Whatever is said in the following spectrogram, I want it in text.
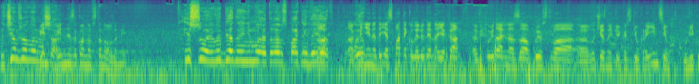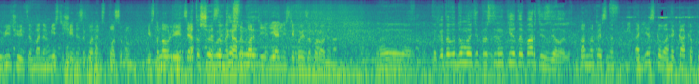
Ну чем же он вам Він, мешает? він незаконно встановлений. И что, и вы бедные не мо- это вам спать не дает? Так, так. Ви- Мені не дає спати, коли людина, яка е, відповідальна за вбивства е, величезної кількості українців, увіковічується в мене в місті ще й незаконним способом і встановлюється Це що, ви представниками єдиний- партії, діяльність якої заборонена. Ай-яй-яй. Так это вы думаете, представники этой партии сделали? Там написано Одеського ГК КПУ.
